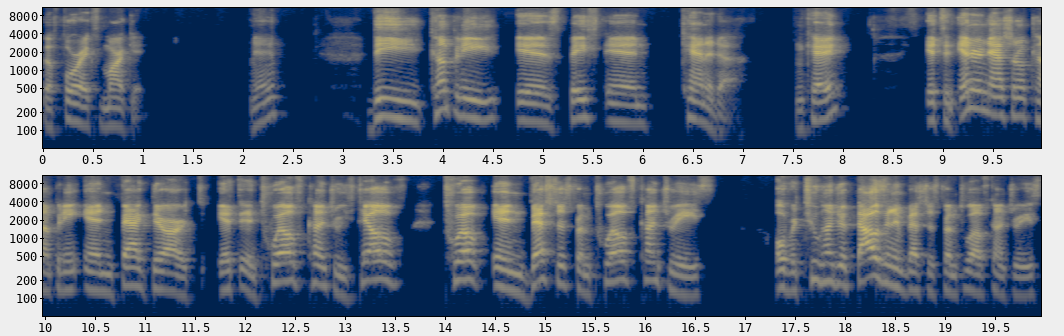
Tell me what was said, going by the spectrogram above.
the forex market. Okay? The company is based in Canada. Okay, it's an international company. In fact, there are it's in 12 countries, 12, 12 investors from 12 countries, over 200,000 investors from 12 countries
